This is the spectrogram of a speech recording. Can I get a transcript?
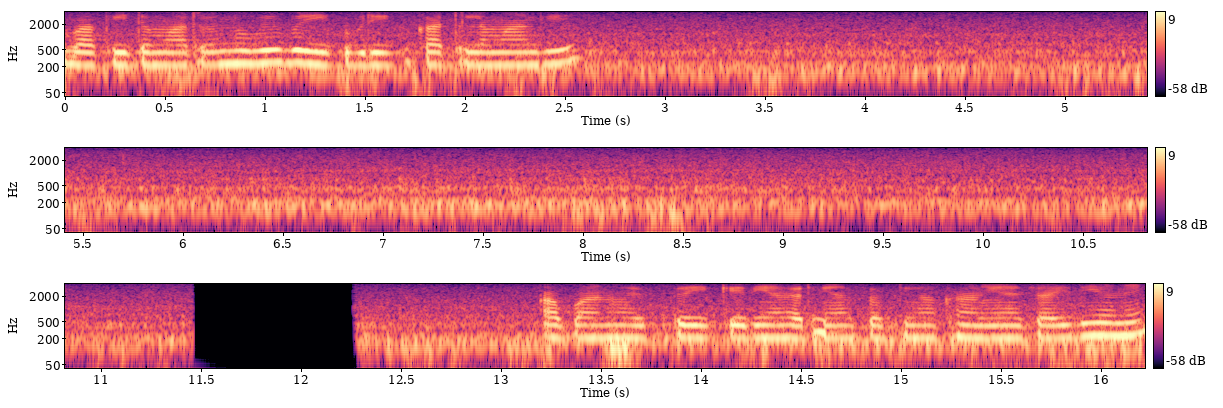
ਬਾਕੀ ਟਮਾਟਰ ਨੂੰ ਵੀ ਬਰੀਕ ਬਰੀਕ ਕੱਟ ਲਵਾਂਗੇ। ਆਪਾਂ ਨੂੰ ਇਸ ਤਰੀਕੇ ਦੀਆਂ ਹਰੀਆਂ ਸਬਜ਼ੀਆਂ ਖਾਣੀਆਂ ਚਾਹੀਦੀਆਂ ਨੇ।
